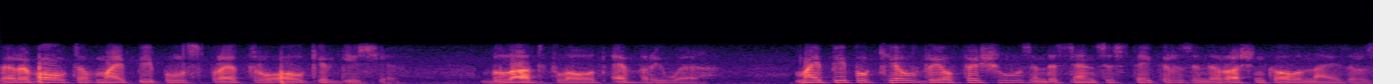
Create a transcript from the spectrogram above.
The revolt of my people spread through all Kyrgyzia. Blood flowed everywhere. My people killed the officials and the census takers and the Russian colonizers,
